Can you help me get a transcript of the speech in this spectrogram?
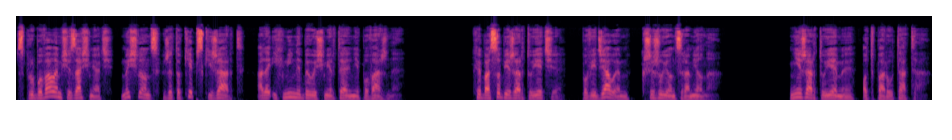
Spróbowałem się zaśmiać, myśląc, że to kiepski żart, ale ich miny były śmiertelnie poważne. Chyba sobie żartujecie, powiedziałem, krzyżując ramiona. Nie żartujemy, odparł tata.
